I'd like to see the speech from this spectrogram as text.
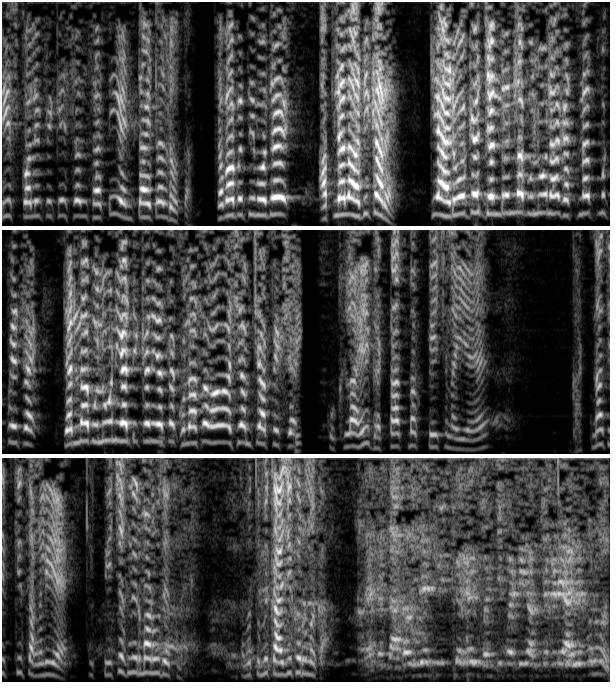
डिस्क्वालिफिकेशनसाठी एन्टायटल्ड होता. सभापती महोदय आपल्याला अधिकार आहे. की अॅडव्होकेट जनरलला बोलवून हा घटनात्मक पेच आहे. त्यांना बोलवून या ठिकाणी याचा खुलासा व्हावा अशी आमची अपेक्षा आहे. कुठलाही घटनात्मक पेच नाही आहे घटनाच इतकी चांगली आहे की पेचच निर्माण होऊ देत नाही. त्यामुळे तुम्ही काळजी करू नका. दादा उद्या ट्विट करेल बंटी पाटील आमच्याकडे आले म्हणून.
